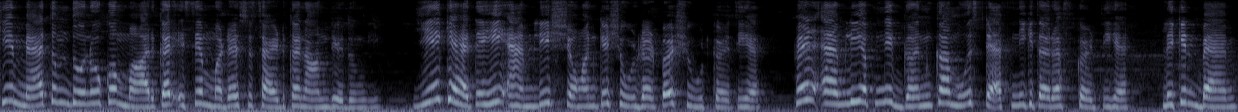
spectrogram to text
कि मैं तुम दोनों को मारकर इसे मर्डर सुसाइड का नाम दे दूँगी। ये कहते ही एमली शॉन के शोल्डर पर शूट करती है। फिर एमली अपने गन का मुँह स्टेफनी की तरफ़ करती है। लेकिन बैम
